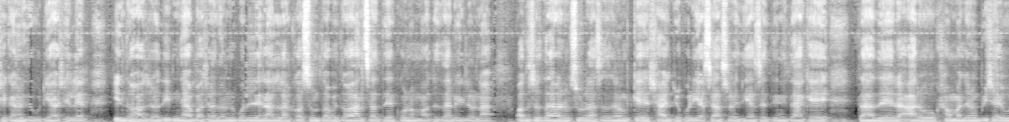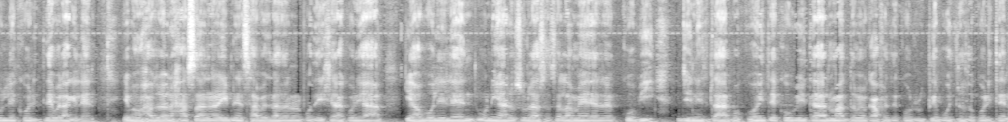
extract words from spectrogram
সেখান হইতে উঠিয়া আসিলেন। কিন্তু হজরত ইবনে আব্বাস বলিলেন, আল্লাহর কসম, তবে তো আনসারদের কোনো মর্যাদা রইল না। অথচ তারা রসুল সাল্লামকে সাহায্য করিয়াছে, আশ্রয় দিয়াছে। তিনি তাকে তাদের আরও সম্মানজনক বিষয় উল্লেখ করিতে লাগিলেন এবং হজরত হাসান ইবনে সাবেদ রাজার প্রতি ইশারা করিয়া কেউ বলিলেন, উনি আর রসুল্লাহ সাল্লামের কবি, যিনি তার পক্ষ হইতে কবিতার মাধ্যমে কাফেরদের কটুকে বৈধত করিতেন।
